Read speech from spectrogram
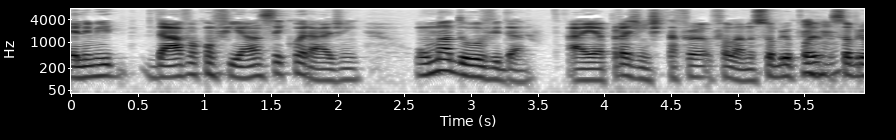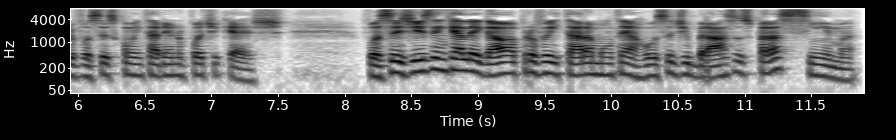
Ele me dava confiança e coragem. Uma dúvida, aí é pra gente que tá fa- falando sobre, o, po- sobre vocês comentarem no podcast. Vocês dizem que é legal aproveitar a montanha-russa de braços para cima,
